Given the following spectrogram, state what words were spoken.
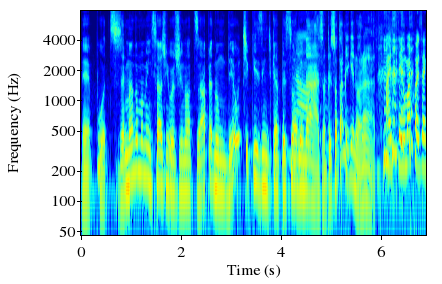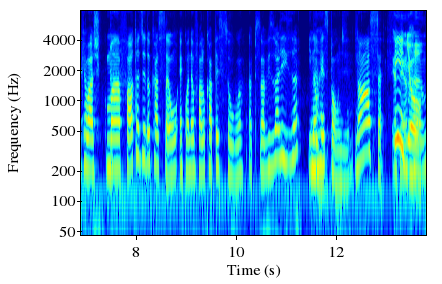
É, putz, você manda uma mensagem hoje no WhatsApp, não deu o tiquezinho de que a pessoa ali, ah, essa pessoa tá me ignorando. Mas tem uma coisa que eu acho que uma falta de educação é quando eu falo com a pessoa, a pessoa visualiza e não hum. responde. Nossa, filho! Eu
